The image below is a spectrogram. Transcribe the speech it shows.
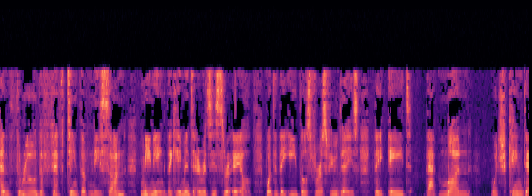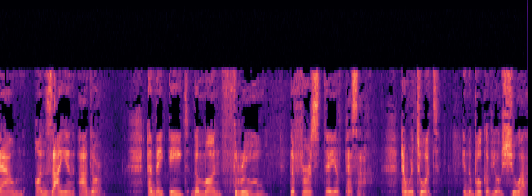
and through the 15th of Nisan, meaning they came into Eretz Yisrael. What did they eat those first few days? They ate that mun which came down on Zayin Adar. And they ate the mun through the first day of Pesach. And we're taught in the book of Yoshua,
